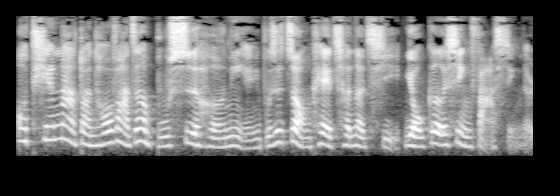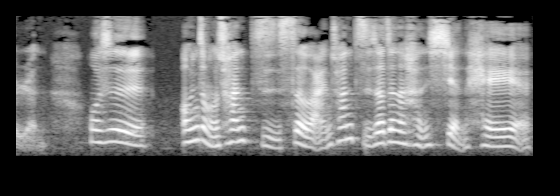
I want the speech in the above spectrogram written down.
哦，天呐，短头发真的不适合你，你不是这种可以撑得起有个性发型的人。”或是。哦，你怎么穿紫色啊？你穿紫色真的很显黑耶。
